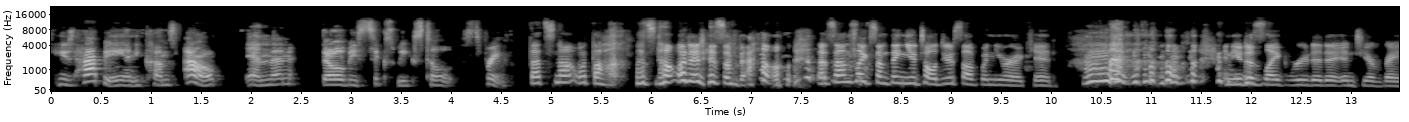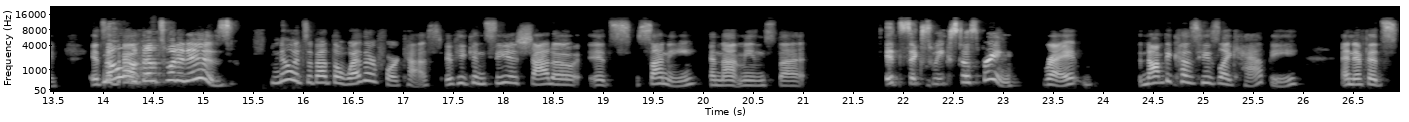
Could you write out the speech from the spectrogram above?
he's happy and he comes out, and then there will be six weeks till spring. That's not what the that's not what it is about. That sounds like something you told yourself when you were a kid. and you just like rooted it into your brain. It's no, about but that's what it is. No, it's about the weather forecast. If he can see his shadow, it's sunny, and that means that It's six weeks till spring. right, not because he's like happy. And if it's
